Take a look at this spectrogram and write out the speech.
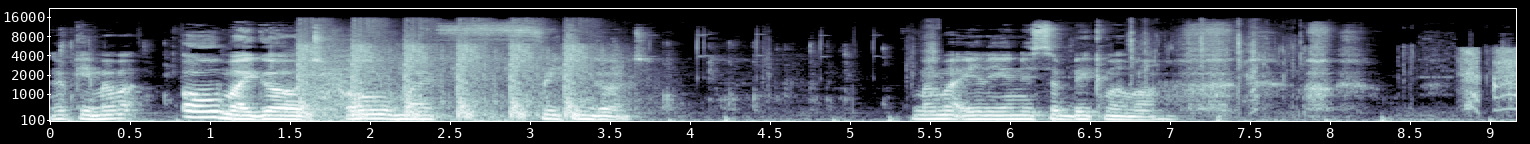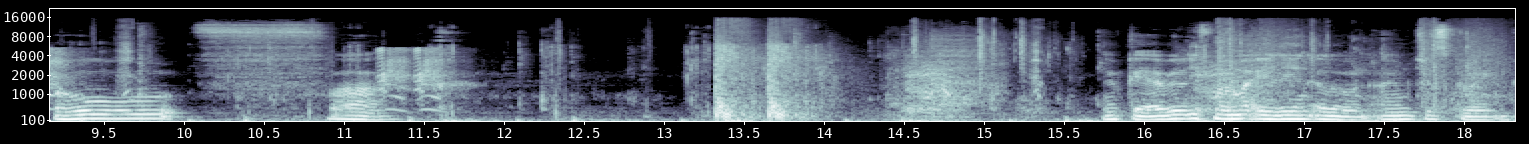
Okay, Mama. Oh my god. Oh my freaking god. Mama Alien is a big mama. oh, fuck. Okay, I will leave Mama Alien alone. I'm just going.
